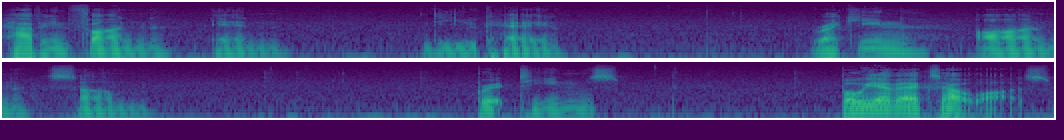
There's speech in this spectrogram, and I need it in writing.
having fun in the UK, wrecking on some Brit teams. But we have X Outlaws.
